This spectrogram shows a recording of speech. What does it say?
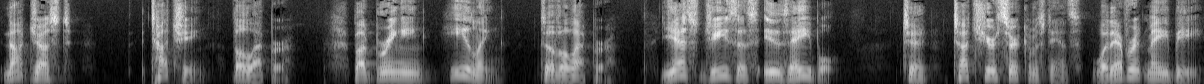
not just touching the leper, but bringing healing to the leper. Yes, Jesus is able to touch your circumstance, whatever it may be.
